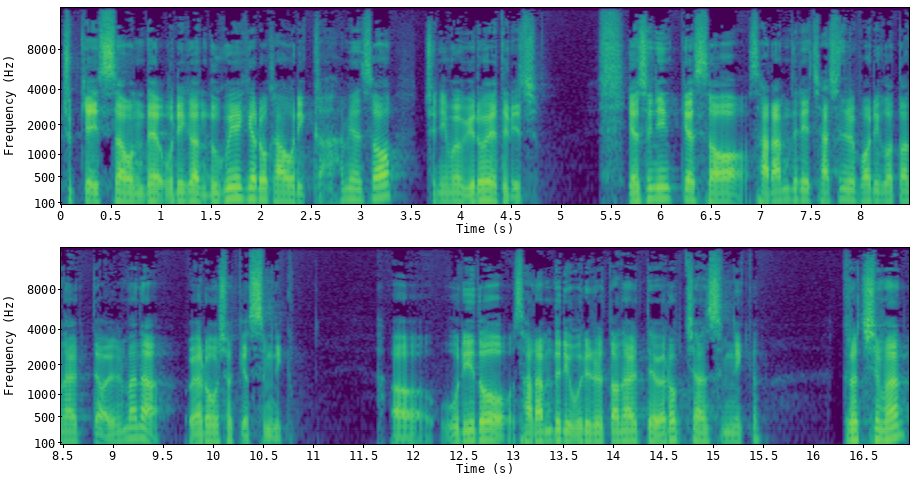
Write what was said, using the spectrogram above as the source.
죽게 있사온데 우리가 누구에게로 가오리까 하면서 주님을 위로해 드리죠. 예수님께서 사람들이 자신을 버리고 떠날 때 얼마나 외로우셨겠습니까? 어, 우리도 사람들이 우리를 떠날 때 외롭지 않습니까? 그렇지만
